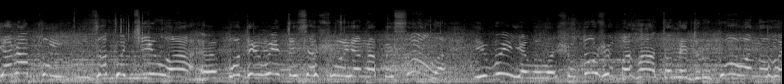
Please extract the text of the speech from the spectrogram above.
я раптом захотіла е, подивитися, що я написала, і виявила, що дуже багато недрукованого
